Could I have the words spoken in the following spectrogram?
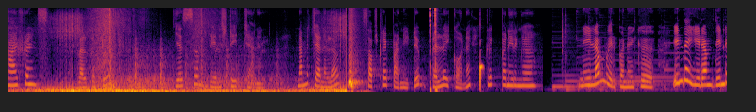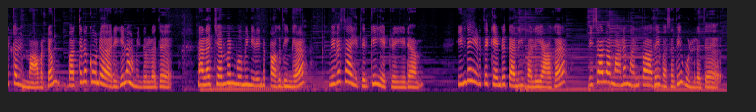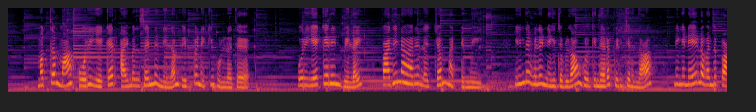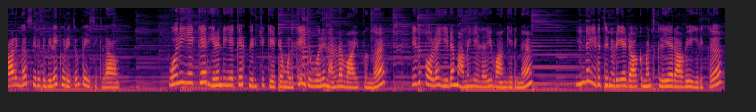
Hi friends welcome to SM real estate channel நம்ம சேனலை subscribe பண்ணிவிட்டு பெல் ஐக்கானை கிளிக் பண்ணிடுங்க நிலம் விற்பனைக்கு இந்த இடம் திண்டுக்கல் மாவட்டம் வத்தலக்கோண்டு அருகில் அமைந்துள்ளது. நல்ல செம்மண் பூமி நிறைந்த பகுதிங்க விவசாயத்திற்கு ஏற்ற இடம். இந்த இடத்துக்கென்று தனி வழியாக விசாலமான மண்பாதை வசதி உள்ளது. மொத்தமாக ஒரு ஏக்கர் ஐம்பது சென்ட் நிலம் விற்பனைக்கு உள்ளது. ஒரு ஏக்கரின் விலை பதினாறு லட்சம் மட்டுமே. இந்த விலை நிகழ்ச்சி தான். உங்களுக்கு இந்த இடம் பிடிச்சிருந்தா நீங்கள் நேரில் வந்து பாருங்கள் சிறிது விலை குறித்தும் பேசிக்கலாம். ஒரு ஏக்கர் இரண்டு ஏக்கர் பிரித்து கேட்டவங்களுக்கு இது ஒரு நல்ல வாய்ப்புங்க. இது போல் இடம் அமையலை வாங்கிடுங்க. இந்த இடத்தினுடைய டாக்குமெண்ட்ஸ் கிளியராகவே இருக்குது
